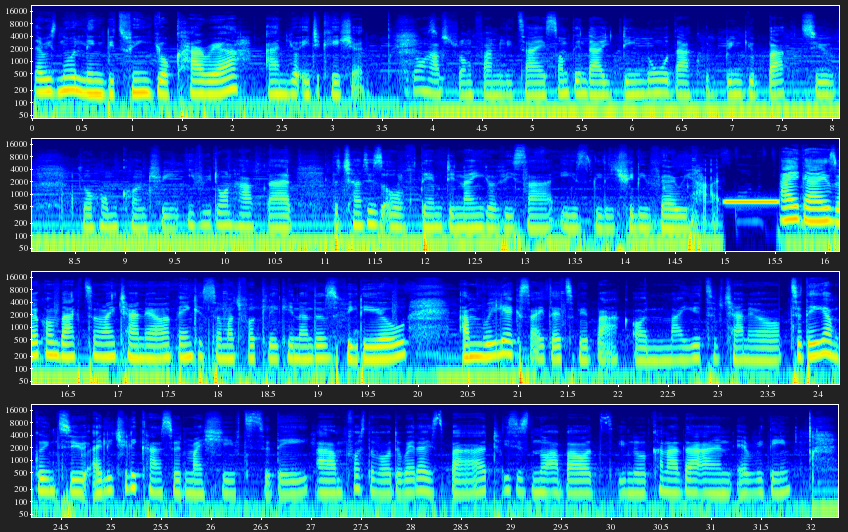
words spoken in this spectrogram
there is no link between your career and your education. You don't have strong family ties something that they know that could bring you back to your home country. If you don't have that the chances of them denying your visa is literally very high hi guys. Welcome back to my channel. Thank you so much for clicking on this video. I'm really excited to be back on my youtube channel. Today i'm going to i literally canceled my shift today. Um first of all the weather is bad. This is not about you know canada and everything.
